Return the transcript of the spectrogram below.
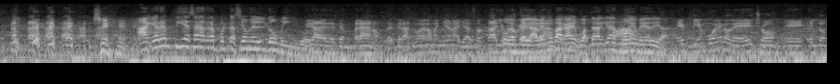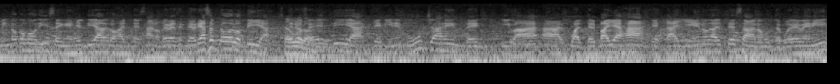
¿A qué hora empieza la transportación el domingo? Mira, desde temprano, desde las 9 de la mañana ya eso está. Yo Porque en que verdad vengo para acá y voy a estar aquí a las Wow. 9 y media. Es bien bueno, de hecho, eh, el domingo, como dicen, es el día de los artesanos. Debe ser- debería ser todos los días, Seguro. pero ese es el día que viene mucha gente y va al cuartel Vallajá, que está lleno de artesanos. Usted puede venir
